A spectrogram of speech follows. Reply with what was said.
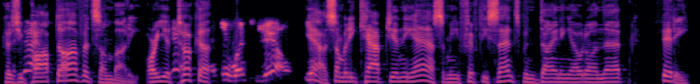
because exactly. you popped off at somebody or you yeah, took a. You went to jail. Yeah, somebody capped you in the ass. I mean, 50 Cent's been dining out on that fitty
